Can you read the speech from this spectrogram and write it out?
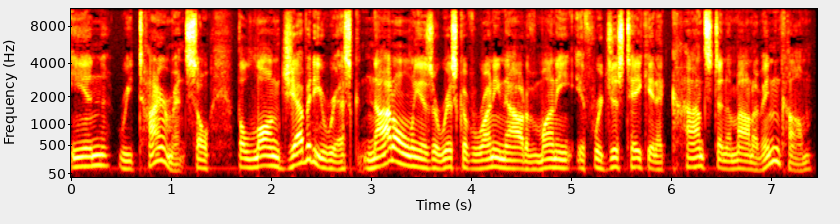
in retirement. So the longevity risk not only is a risk of running out of money if we're just taking a constant amount of income,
